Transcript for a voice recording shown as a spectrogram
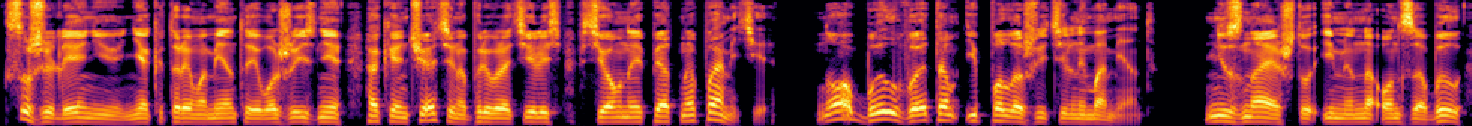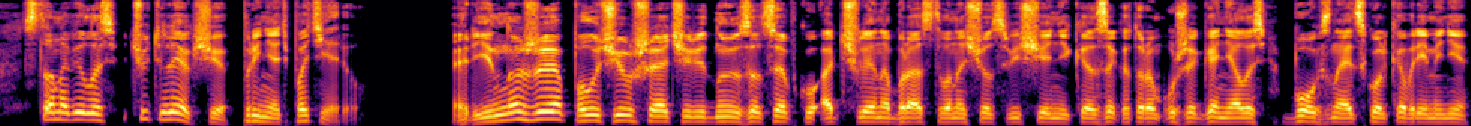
К сожалению, некоторые моменты его жизни окончательно превратились в темные пятна памяти. Но был в этом и положительный момент. Не зная, что именно он забыл, становилось чуть легче принять потерю. Ринна же, получившая очередную зацепку от члена братства насчет священника, за которым уже гонялась бог знает сколько времени,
